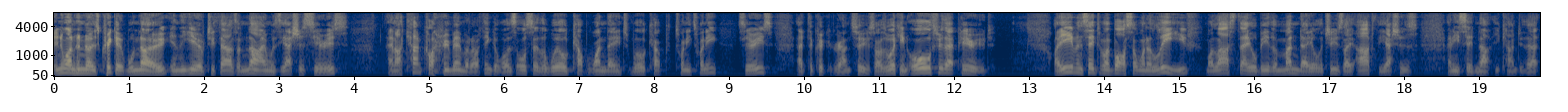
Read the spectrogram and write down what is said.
Anyone who knows cricket will know in the year of 2009 was the Ashes series. And I can't quite remember, I think it was also the World Cup One Day World Cup 2020 series at the cricket ground too. So I was working all through that period. I even said to my boss, I want to leave. My last day will be the Monday or the Tuesday after the Ashes. And he said, No, nah, you can't do that.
